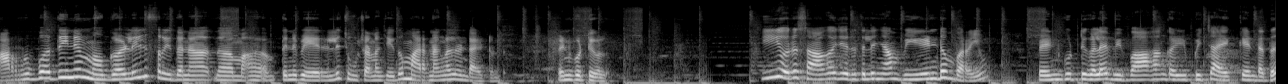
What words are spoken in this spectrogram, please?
അറുപതിന് മുകളിൽ സ്ത്രീധനത്തിന് പേരിൽ ചൂഷണം ചെയ്ത് മരണങ്ങൾ ഉണ്ടായിട്ടുണ്ട് പെൺകുട്ടികൾ. ഈ ഒരു സാഹചര്യത്തിൽ ഞാൻ വീണ്ടും പറയും പെൺകുട്ടികളെ വിവാഹം കഴിപ്പിച്ച് അയക്കേണ്ടത്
